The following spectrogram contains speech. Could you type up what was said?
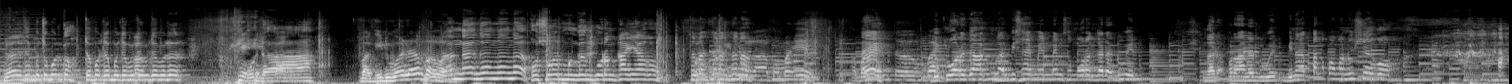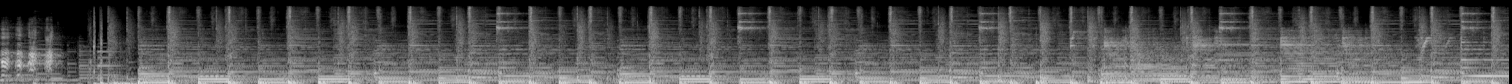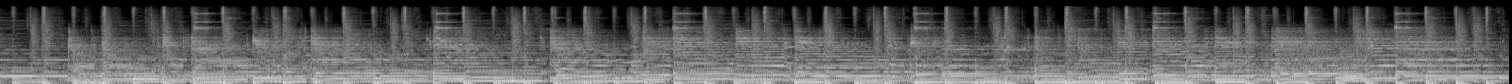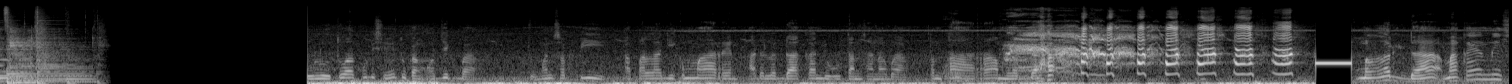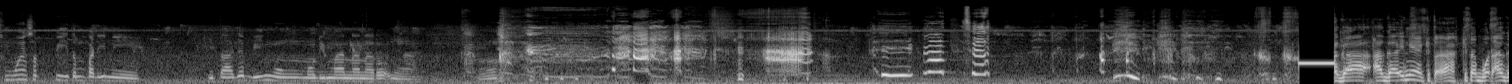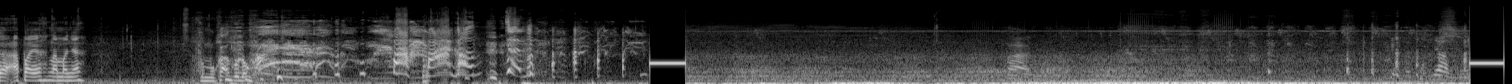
Ya, cepet cepet kau, cepet cepet cepet cepet cepet. Udah. Bagi dua apa Udah, bang? enggak, enggak, enggak, enggak. Kau selalu mengganggu orang kaya kau. Tenang, tenang, tenang. Mama Eh. Ganteng, di keluarga aku nggak bisa main-main sama orang gak ada duit. Nggak ada pernah ada duit. Binatang apa manusia kok? kemarin ada ledakan di hutan sana bang. Tentara meledak. meledak. Makanya nih semuanya sepi tempat ini. Kita aja bingung mau di mana naruhnya. Oh. agak agak ini ya kita kita buat agak apa ya namanya ke muka aku dong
